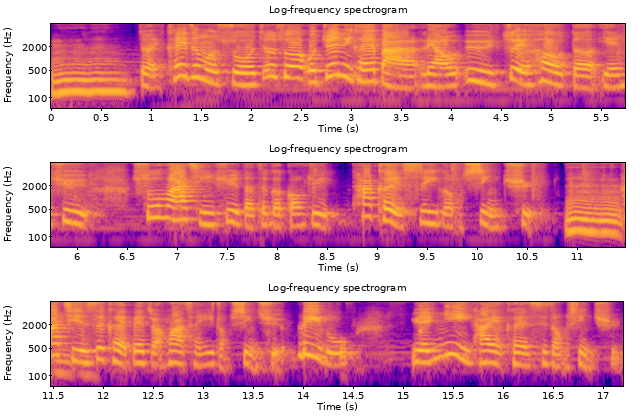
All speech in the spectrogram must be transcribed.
嗯，对，可以这么说，就是说，我觉得你可以把疗愈最后的延续、抒发情绪的这个工具，它可以是一种兴趣，嗯嗯，它其实是可以被转化成一种兴趣。例如，园艺，它也可以是一种兴趣，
